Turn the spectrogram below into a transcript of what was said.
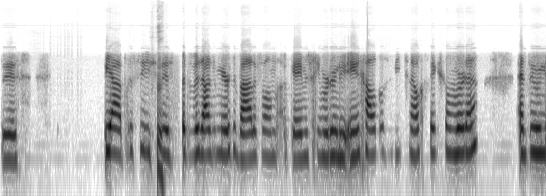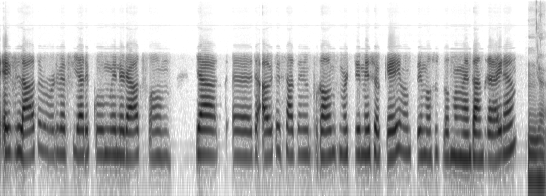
Uh, dus ja, precies. Dus het, we zaten meer te balen van, oké, okay, misschien worden we nu ingehaald als het niet snel gefixt kan worden. En toen even later hoorden we via de com inderdaad van, ja, uh, de auto staat in een brand, maar Tim is oké, okay, want Tim was op dat moment aan het rijden. Ja.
